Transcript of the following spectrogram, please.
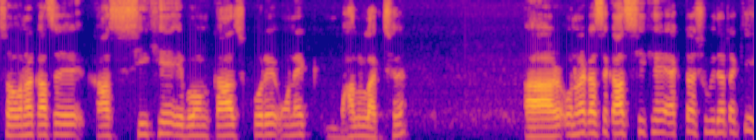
সো ওনার কাছে কাজ শিখে এবং কাজ করে অনেক ভালো লাগছে। আর ওনার কাছে কাজ শিখে একটা সুবিধাটা কি?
